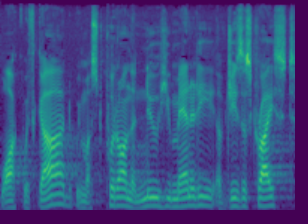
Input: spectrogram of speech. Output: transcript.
walk with God. We must put on the new humanity of Jesus Christ.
